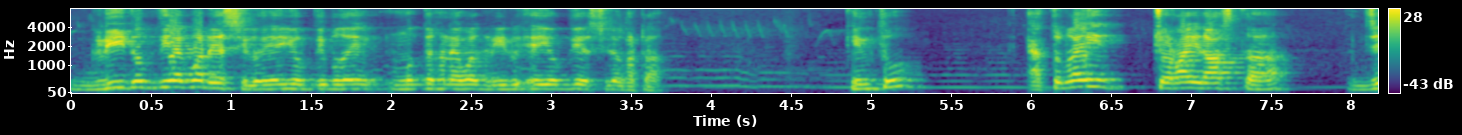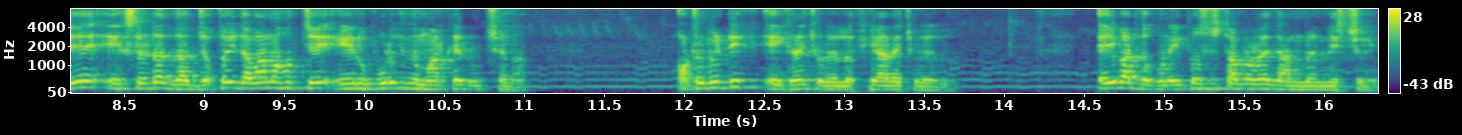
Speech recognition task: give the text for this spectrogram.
গ্রিড অব্দি একবার এসেছিল। এই অবধি বোধহয় মধ্যখানে একবার গ্রিড এই অবধি এসেছিল কাঁটা। কিন্তু এতটাই চড়াই রাস্তা যে এক্সেলটা যতই দাবানো হচ্ছে, এর উপরে কিন্তু মার্কেট উঠছে না। অটোমেটিক এইখানে চলে এলো ফেয়ারে চলে এলো। এইবার দেখুন, এই প্রসেসটা আপনারা জানবেন নিশ্চয়ই।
